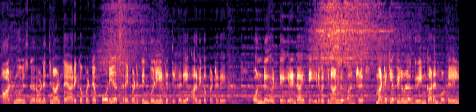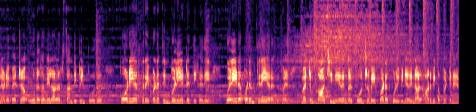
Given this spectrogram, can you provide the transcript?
ஆர்ட் மூவிஸ் நிறுவனத்தினால் தயாரிக்கப்பட்ட போடியார் திரைப்படத்தின் வெளியீட்டு திகதி அறிவிக்கப்பட்டது. ஒன்று எட்டு இரண்டாயிரத்தி இருபத்தி நான்கு அன்று மட்டக்கிளப்பில் உள்ள கிரீன் கார்டன் ஹோட்டலில் நடைபெற்ற ஊடகவியலாளர் சந்திப்பின் போது போடியார் திரைப்படத்தின் வெளியீட்டு திகதி வெளியிடப்படும் திரையரங்குகள் மற்றும் காட்சி நேரங்கள் போன்றவை படக்குழுவினரினால் அறிவிக்கப்பட்டன.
